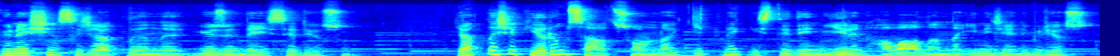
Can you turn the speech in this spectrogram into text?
Güneşin sıcaklığını yüzünde hissediyorsun. Yaklaşık yarım saat sonra gitmek istediğin yerin havaalanına ineceğini biliyorsun.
